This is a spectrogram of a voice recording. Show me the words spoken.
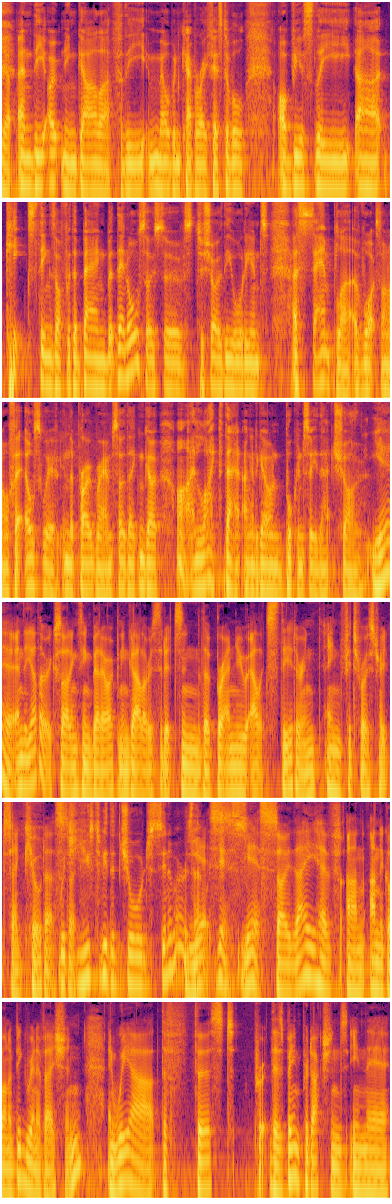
Yep. and the opening gala for the Melbourne Cabaret Festival obviously uh, kicks things off with a bang, but then also serves to show the audience a sampler of what's on offer elsewhere in the program, so they can go, "Oh, I liked that. I'm going to go and book and see that show." Yeah, and the other exciting thing about our opening gala is that it's in the brand new Alex Theatre in, in Fitzroy Street, St Kilda. Which So- used to be the George Cinema, is that yes, yes? yes. So they have um, undergone a big renovation, and we are the first. Pr- there's been productions in there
